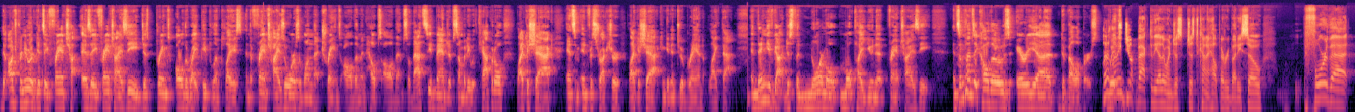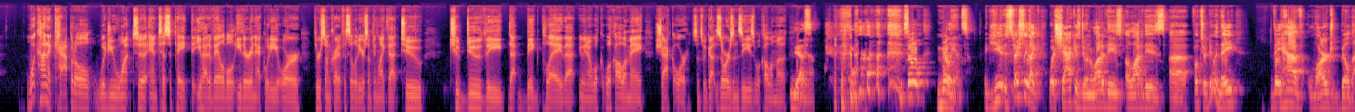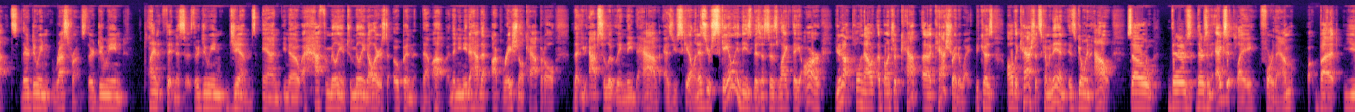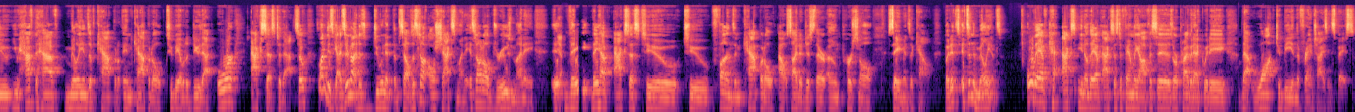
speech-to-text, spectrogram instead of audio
the entrepreneur gets a franchise as a franchisee just brings all the right people in place and the franchisor is the one that trains all of them and helps all of them. So that's the advantage of somebody with capital like a Shaq and some infrastructure like a Shaq can get into a brand like that. And then you've got just the normal multi-unit franchisee. And sometimes they call those area developers let, which, let me jump back to the other one just just to kind of help everybody. So for that what kind of capital would you want to anticipate that you had available either in equity or through some credit facility or something like that to to do the that big play that you know we'll we'll call them a Shaq or since we've got Zors and Z's we'll call them a yes. You know. so millions, like you, especially like what Shaq is doing. A lot of these, a lot of these uh, folks are doing. They they have large build outs. They're doing restaurants. They're doing Planet Fitnesses. They're doing gyms and, you know, a half a million to a million dollars to open them up. And then you need to have that operational capital that you absolutely need to have as you scale. And as you're scaling these businesses like they are, you're not pulling out a bunch of cap, uh, cash right away because all the cash that's coming in is going out. So there's there's an exit play for them but you you have to have millions of capital in capital to be able to do that or access to that. So a lot of these guys, they're not just doing it themselves. It's not all Shaq's money. It's not all Drew's money. It, They they have access to to funds and capital outside of just their own personal savings account. But it's it's in the millions. Or they have ca- you know they have access to family offices or private equity that want to be in the franchising space.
